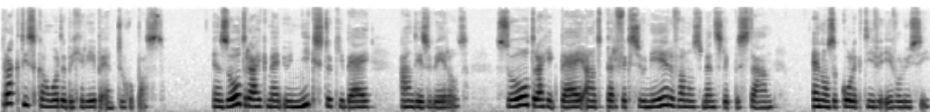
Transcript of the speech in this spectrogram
praktisch kan worden begrepen en toegepast. En zo draag ik mijn uniek stukje bij aan deze wereld. Zo draag ik bij aan het perfectioneren van ons menselijk bestaan en onze collectieve evolutie.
